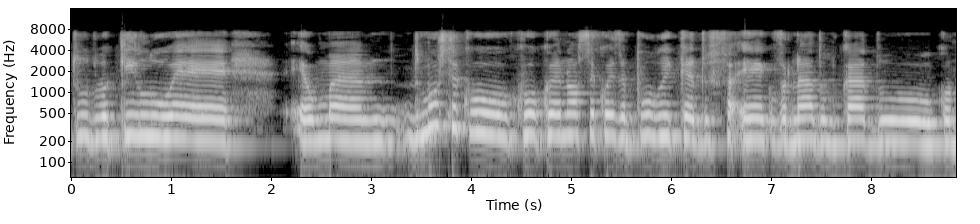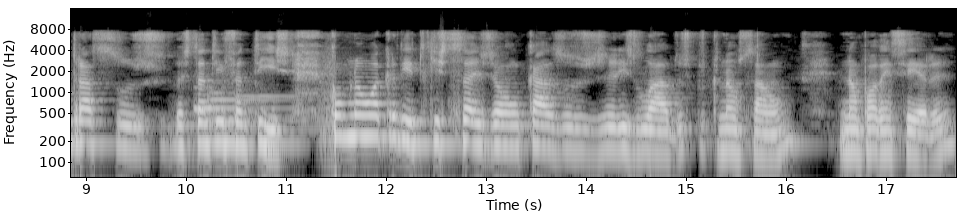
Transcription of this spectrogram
tudo aquilo é é uma. demonstra que, o, que, a nossa coisa pública é governada um bocado com traços bastante infantis. Como não acredito que isto sejam casos isolados, porque não são, não podem ser.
